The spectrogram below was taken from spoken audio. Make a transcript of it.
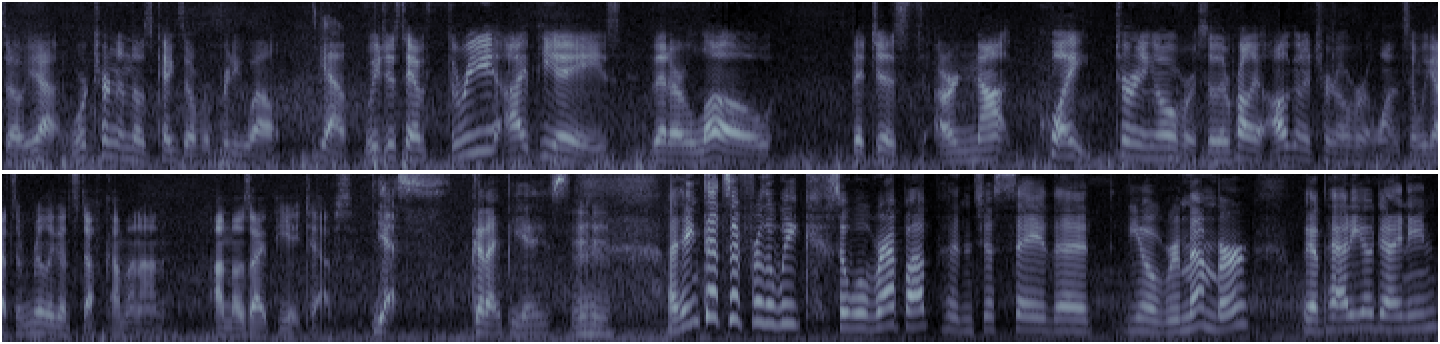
So, yeah, we're turning those kegs over pretty well. Yeah. We just have three IPAs that are low that just are not quite turning over. So, they're probably all going to turn over at once. And we got some really good stuff coming on on those IPA taps. Yes. Good IPAs. Mm-hmm. I think that's it for the week. So we'll wrap up and just say that, you know, remember, we have patio dining.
